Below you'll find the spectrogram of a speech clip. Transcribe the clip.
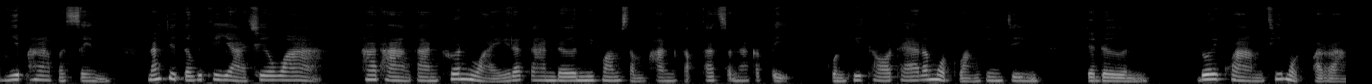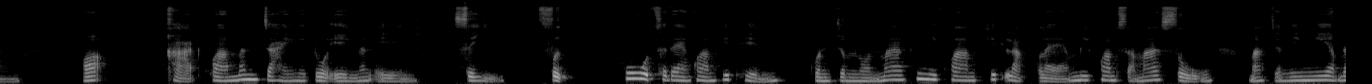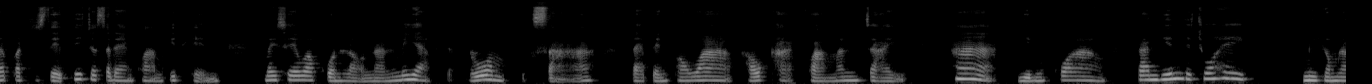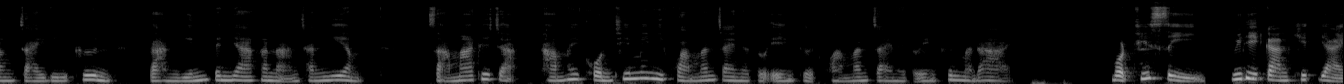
25%นักจิตวิทยาเชื่อว่า ท่าทางการเคลื่อนไหวและการเดินมีความสัมพันธ์กับทัศนคติ คนที่ท้อแท้และหมดหวังจริง ๆ จะเดินด้วยความที่หมดพลัง เพราะขาดความมั่นใจในตัวเองนั่นเอง 4. ฝึกพูดแสดงความคิดเห็น คนจำนวนมากที่มีความคิดหลักแหลม มีความสามารถสูง มักจะนิ่งเงียบและปฏิเสธที่จะแสดงความคิดเห็น ไม่ใช่ว่าคนเหล่านั้นไม่อยากจะร่วมปรึกษา แต่เป็นเพราะว่าเขาขาดความมั่นใจ 5. ยิ้มกว้าง การยิ้มจะช่วยให้มีกำลังใจดีขึ้น การยิ้มเป็นยาขนานชั้นเยี่ยม สามารถที่จะทำให้คนที่ไม่มีความมั่นใจในตัวเอง เกิดความมั่นใจในตัวเองขึ้นมาได้ บทที่ 4 วิธีการคิดใหญ่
